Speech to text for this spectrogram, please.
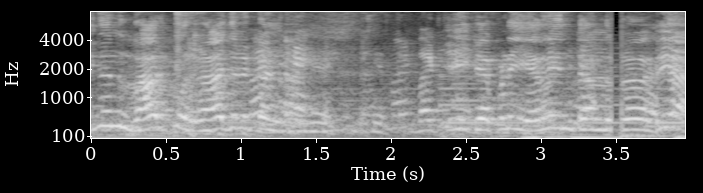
ಇದನ್ನ ಭಾರತ ರಾಜರ ಕಂಡ ಈ ಜಪಡಿ ಎಲ್ಲಿಂದ ತಂದ್ರು? ಸರಿಯಾ?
